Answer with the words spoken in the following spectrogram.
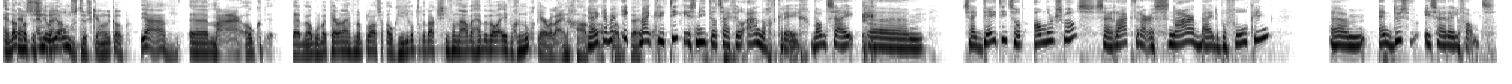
En dat was dus en bij ons dus kennelijk ook. Ja, uh, maar ook we hebben ook wel bij Caroline van der Plas, ook hier op de redactie, van nou, we hebben wel even genoeg Caroline gehad. Ja, ik, maar ik, mijn kritiek is niet dat zij veel aandacht kreeg. Want zij, uh, zij deed iets wat anders was. Zij raakte daar een snaar bij de bevolking. Um, en dus is zij relevant.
